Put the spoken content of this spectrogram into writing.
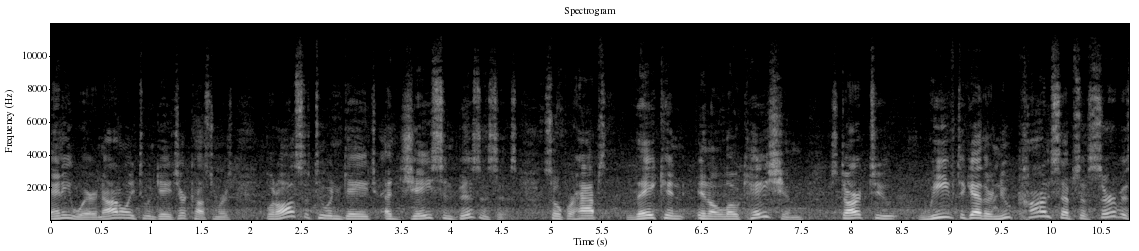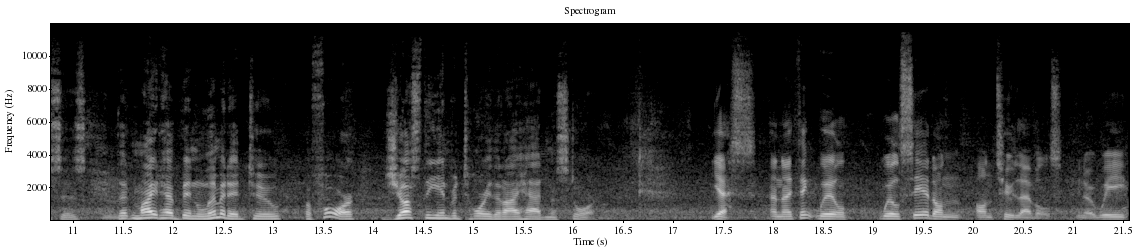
anywhere, not only to engage their customers, but also to engage adjacent businesses. So perhaps they can, in a location, start to weave together new concepts of services that might have been limited to, before, just the inventory that I had in the store. Yes, and I think we'll we'll see it on on two levels. You know, we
